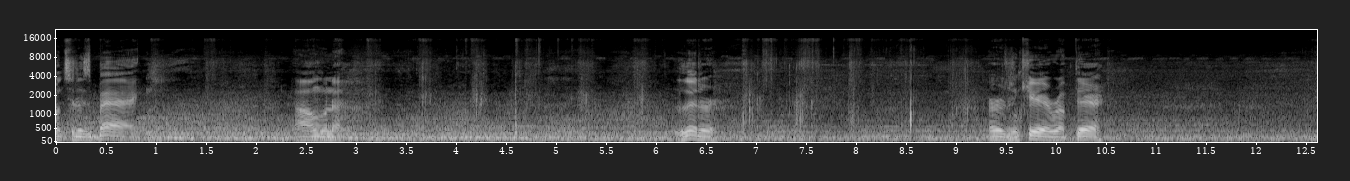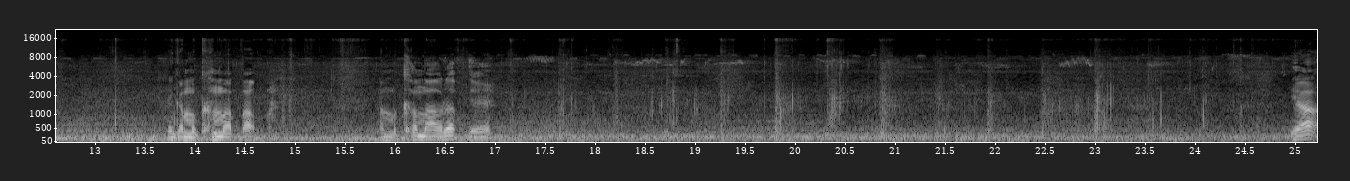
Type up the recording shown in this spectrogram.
on to this bag. I don't want to litter. Urgent care up there. I think I'm to come up up. I'm gonna come out up there. Yeah.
